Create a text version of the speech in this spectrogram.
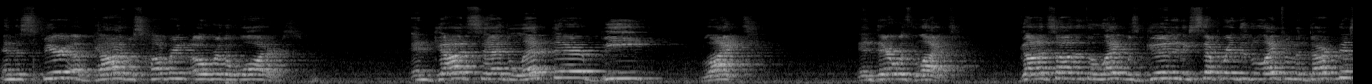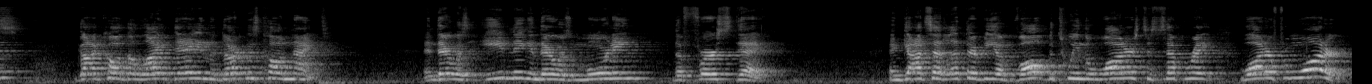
and the Spirit of God was hovering over the waters. And God said, Let there be light. And there was light. God saw that the light was good, and He separated the light from the darkness. God called the light day, and the darkness called night. And there was evening, and there was morning the first day. And God said, Let there be a vault between the waters to separate water from water.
